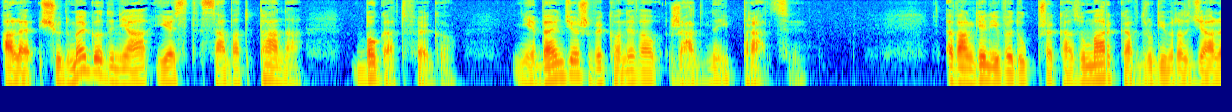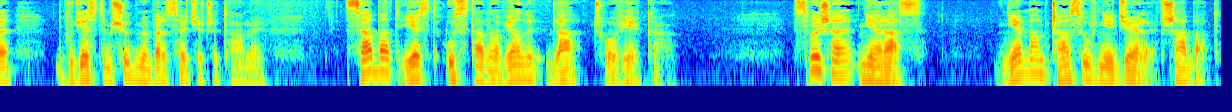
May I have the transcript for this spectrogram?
ale siódmego dnia jest sabat Pana, Boga Twego. Nie będziesz wykonywał żadnej pracy. Ewangelii według przekazu Marka w drugim rozdziale, 27 wersecie czytamy: Sabat jest ustanowiony dla człowieka. Słyszę nieraz: Nie mam czasu w niedzielę, w szabat,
